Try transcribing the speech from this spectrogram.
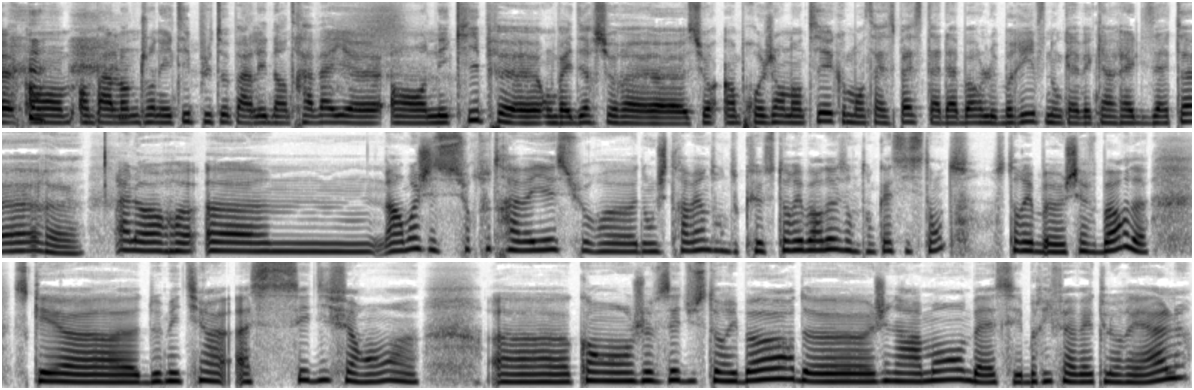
euh, en, en parlant de journée type, plutôt parler d'un travail euh, en équipe, euh, on va dire sur, euh, sur un projet en entier. Comment ça se passe? Tu as d'abord le brief donc avec un réalisateur euh, Alors, euh, alors moi j'ai surtout travaillé sur euh, donc j'ai travaillé en tant que storyboardeuse en tant qu'assistante, story euh, chef board, ce qui est euh, deux métiers assez différents. Euh, quand je faisais du storyboard, euh, généralement bah, c'est brief avec le réal,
